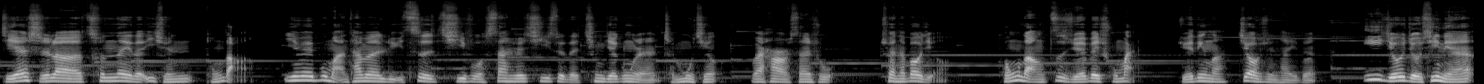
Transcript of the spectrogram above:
结识了村内的一群同党。因为不满他们屡次欺负三十七岁的清洁工人陈木青，外号三叔，劝他报警。同党自觉被出卖，决定呢教训他一顿。一九九七年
